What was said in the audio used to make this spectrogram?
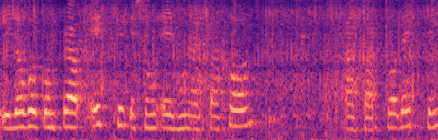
y luego he comprado este, que son, es un alfajor, alfajor de este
